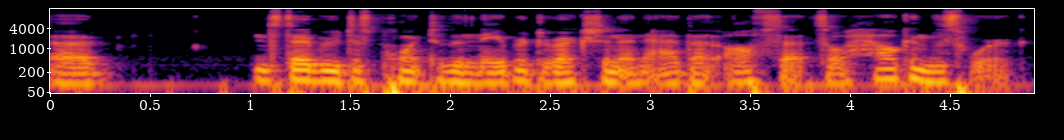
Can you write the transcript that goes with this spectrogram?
uh, instead, we just point to the neighbor direction and add that offset. So how can this work?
